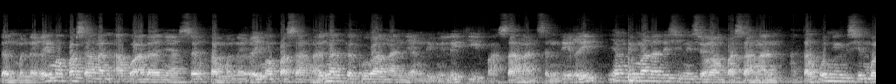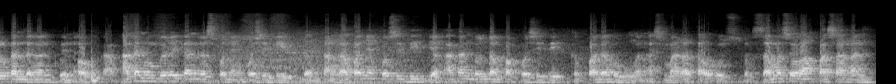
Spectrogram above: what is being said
dan menerima pasangan apa adanya serta menerima pasangan dengan kekurangan yang dimiliki pasangan sendiri yang di mana di sini seorang pasangan ataupun yang disimbolkan dengan Queen of Cup akan memberikan respon yang positif dan tanggapan yang positif yang akan berdampak positif kepada hubungan asmara Taurus bersama seorang pasangan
